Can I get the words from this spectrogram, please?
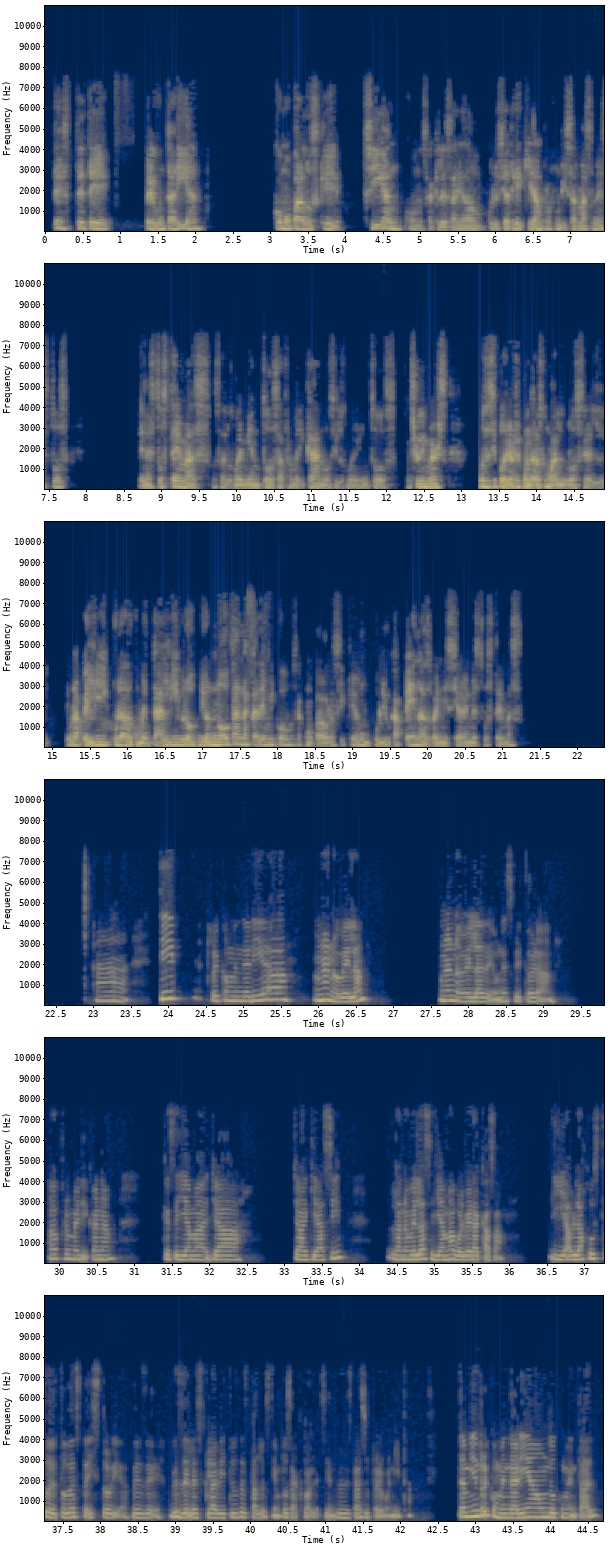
este, te preguntaría como para los que sigan, con, o sea, que les haya dado curiosidad y que quieran profundizar más en estos, en estos temas, o sea, los movimientos afroamericanos y los movimientos streamers, no sé si podrías recomendarlos como no sé, una película, documental, libro, digo, no tan académico, o sea, como para ahora sí que un público que apenas va a iniciar en estos temas. Ah, sí, recomendaría una novela, una novela de una escritora afroamericana que se llama Ya Jack Yassi. La novela se llama Volver a casa y habla justo de toda esta historia, desde, desde la esclavitud hasta los tiempos actuales, y entonces está súper bonita. También recomendaría un documental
